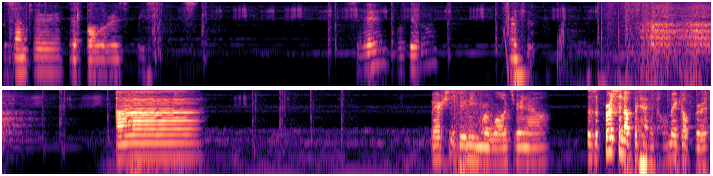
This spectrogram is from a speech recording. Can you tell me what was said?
The center, dead followers, resets. Say, what was the other one? Food. Uh, we actually do need more logs right now. There's a person up ahead. I'll make up for it.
